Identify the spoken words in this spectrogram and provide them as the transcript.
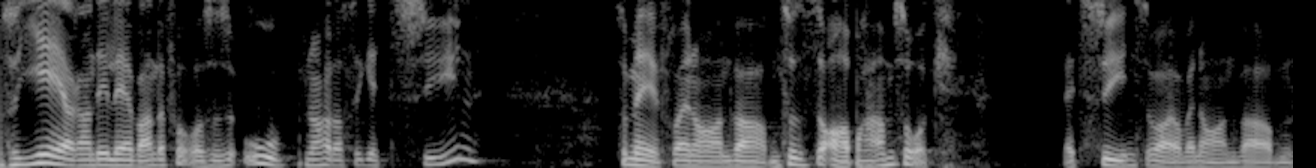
og så gjør han de levende for oss, og så åpner det seg et syn som er fra en annen verden, sånn som Abraham så. Et syn som var av en annen verden.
